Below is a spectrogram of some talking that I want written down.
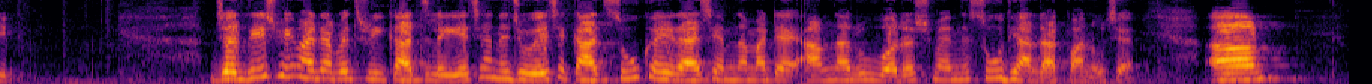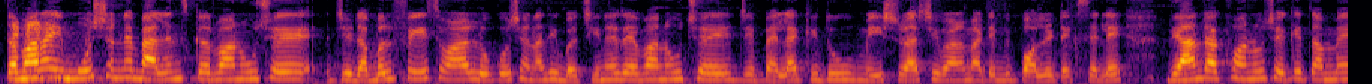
જી. જગદીશભાઈ માટે આપણે થ્રી કાર્ડ્સ લઈએ છીએ અને જોઈએ છે કાર્ડ શું કહી રહ્યા છે એમના માટે આવનારું વર્ષમાં એમને શું ધ્યાન રાખવાનું છે. તમારા ઇમોશનને બેલેન્સ કરવાનું છે, જે ડબલ ફેસ વાળા લોકો છે, એનાથી બચીને રહેવાનું છે, જે પહેલા કીધું મેષ રાશિ વાળા માટે બી પોલિટિક્સ એટલે ધ્યાન રાખવાનું છે કે તમે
